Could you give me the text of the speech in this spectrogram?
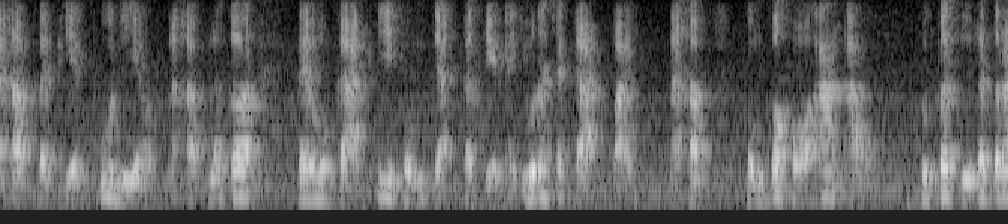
นะครับ แต่เพียงผู้เดียวนะครับ แล้วก็ในโอกาสที่ผมจะเกษียณอายุราชการไปนะครับ ผมก็ขออ้างเอาคุณพระศรีรัตน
